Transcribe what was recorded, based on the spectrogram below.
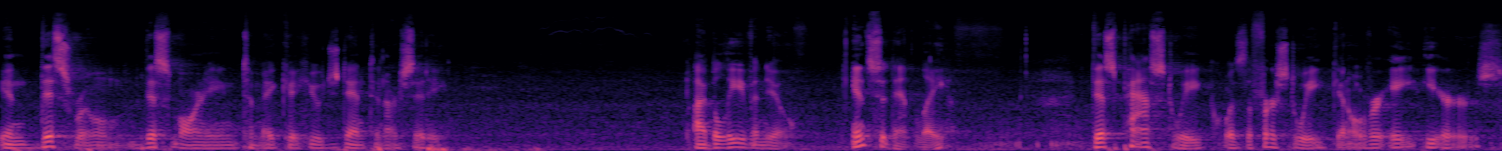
in this room this morning to make a huge dent in our city. I believe in you. Incidentally, this past week was the first week in over eight years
